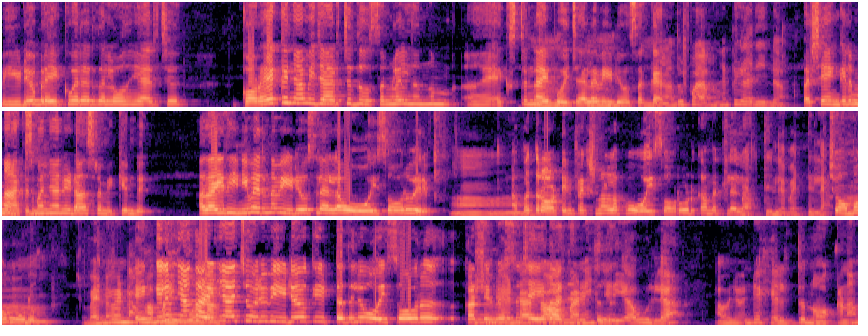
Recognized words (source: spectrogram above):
വീഡിയോ ബ്രേക്ക് വരരുതല്ലോ എന്ന് വിചാരിച്ച് കൊറേയൊക്കെ ഞാൻ വിചാരിച്ച ദിവസങ്ങളിൽ നിന്നും എക്സ്റ്റെൻഡ് ആയി പോയി ചില വീഡിയോസ് ഒക്കെ. അത് പറഞ്ഞിട്ട് കാര്യമില്ല. പക്ഷെ എങ്കിലും മാക്സിമം ഞാൻ ഇടാൻ ശ്രമിക്കുന്നുണ്ട്. അതായത് ഇനി വരുന്ന വീഡിയോസിലെല്ലാം വോയിസ് ഓവർ വരും. അപ്പൊ ത്രോട്ട് ഇൻഫെക്ഷൻ ഉള്ളപ്പോ വോയിസ് ഓവർ കൊടുക്കാൻ പറ്റില്ലല്ലോ? പറ്റില്ല പറ്റില്ല. ചുമ കൂടും. വേണ്ട വേണ്ട. എങ്കിലും ഞാൻ കഴിഞ്ഞ ആഴ്ച ഒരു വീഡിയോ ഒക്കെ ഇട്ടതിൽ വോയിസ് ഓവർ കണ്ടിന്യൂസ് വേണ്ടാട്ടോ, അവനവന്റെ ശരിയാവൂല അവനവന്റെ ഹെൽത്ത് നോക്കണം.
